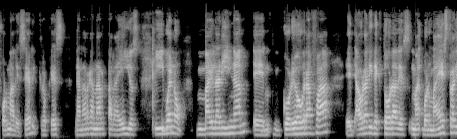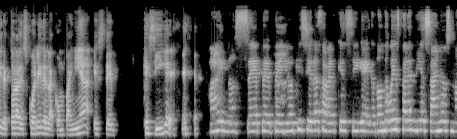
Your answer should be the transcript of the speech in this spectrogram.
forma de ser. Creo que es ganar, ganar para ellos. Y bueno, bailarina, eh, coreógrafa, eh, ahora directora, de, bueno, maestra, directora de escuela y de la compañía, este, ¿qué sigue? Ay, no sé, Pepe, yo quisiera saber qué sigue. ¿Dónde voy a estar en 10 años? No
